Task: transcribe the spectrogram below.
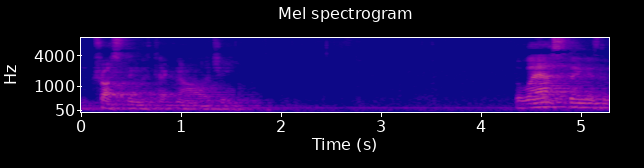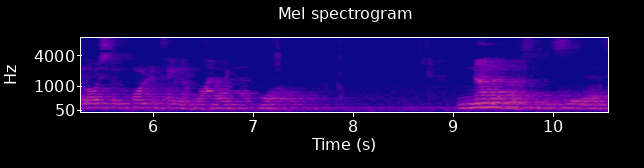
I'm trusting the technology. The last thing is the most important thing of why we have hope. None of us can see this.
